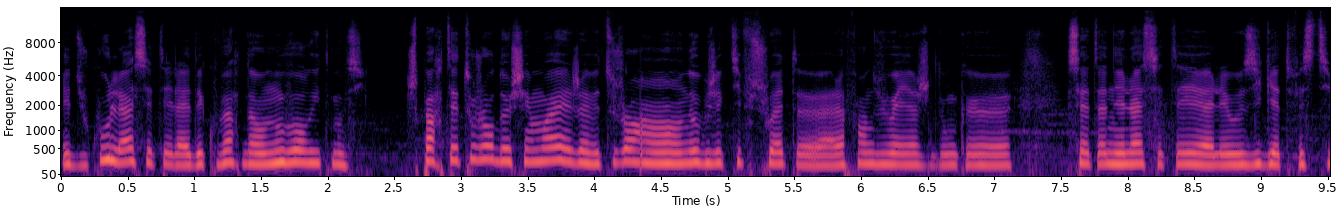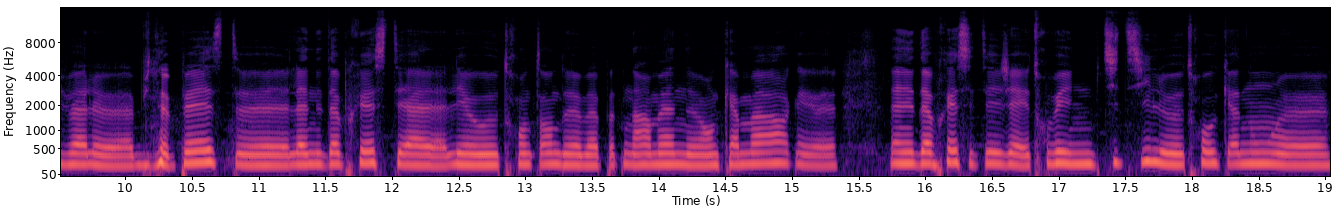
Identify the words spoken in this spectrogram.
Et du coup, là, c'était la découverte d'un nouveau rythme aussi je partais toujours de chez moi et j'avais toujours un objectif chouette euh, à la fin du voyage. Donc euh, cette année-là, c'était aller au Ziget Festival euh, à Budapest. L'année d'après, c'était aller aux 30 ans de ma pote Narman en Camargue. L'année d'après, c'était j'avais trouvé une petite île trop au canon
